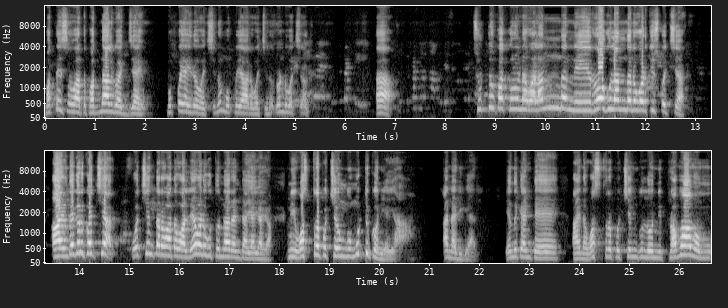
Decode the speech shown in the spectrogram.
మొత్తం సువార్త పద్నాలుగో అధ్యాయం ముప్పై ఐదో వచ్చిన ముప్పై ఆరు వచ్చిన రెండు వచ్చిన చుట్టుపక్కల ఉన్న వాళ్ళందరినీ రోగులందరిని కూడా తీసుకొచ్చారు. ఆయన దగ్గరకు వచ్చారు. వచ్చిన తర్వాత వాళ్ళు ఏమడుగుతున్నారంటే అయ్యా నీ వస్త్రపు చెంగు ముట్టుకొని అయ్యా అని అడిగారు. ఎందుకంటే ఆయన వస్త్రపు చెంగులోని ప్రభావం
